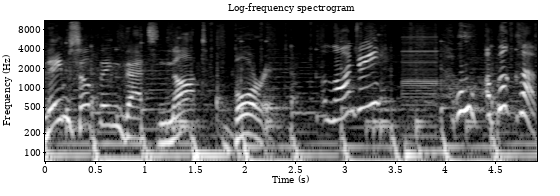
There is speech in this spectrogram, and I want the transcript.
Name something that's not boring. A laundry? Ooh, a book club.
